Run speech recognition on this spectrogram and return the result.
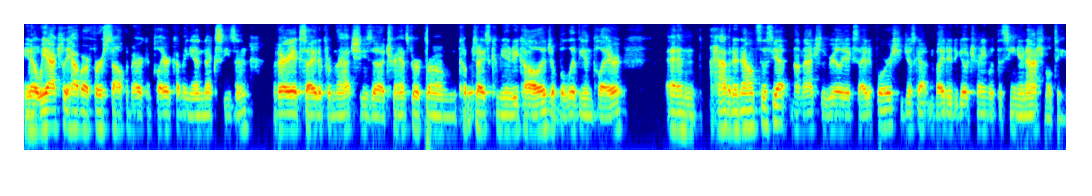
You know, we actually have our first South American player coming in next season. Very excited from that. She's a transfer from Cochise Community College, a Bolivian player. And I haven't announced this yet, and I'm actually really excited for her. She just got invited to go train with the senior national team.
